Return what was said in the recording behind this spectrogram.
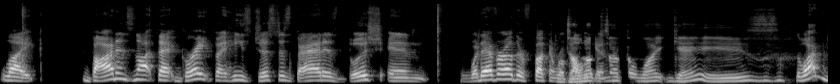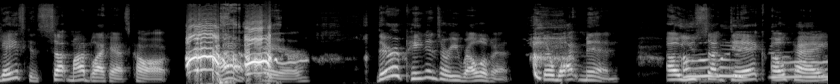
Like Biden's not that great, but he's just as bad as Bush and whatever other fucking Republican. Don't upset the white gays. The white gays can suck my black ass cock. I don't care. Their opinions are irrelevant. They're white men. Oh, you oh suck dick? God. Okay.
